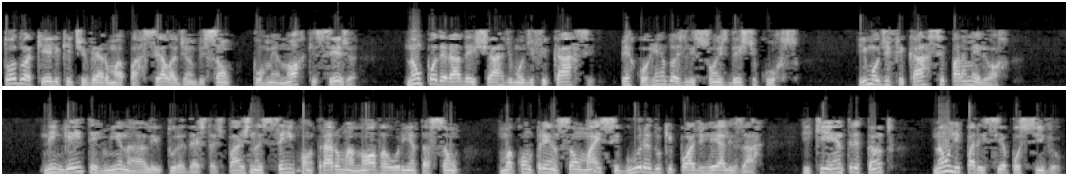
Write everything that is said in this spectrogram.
Todo aquele que tiver uma parcela de ambição, por menor que seja, não poderá deixar de modificar-se percorrendo as lições deste curso e modificar-se para melhor. Ninguém termina a leitura destas páginas sem encontrar uma nova orientação, uma compreensão mais segura do que pode realizar e que, entretanto, não lhe parecia possível.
